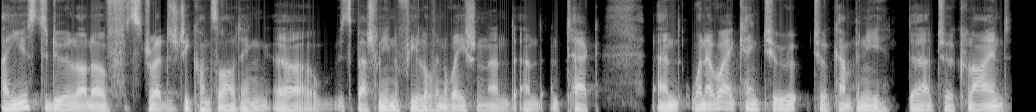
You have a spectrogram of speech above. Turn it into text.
I used to do a lot of strategy consulting, uh, especially in the field of innovation and, and, and tech. And whenever I came to, to a company, uh, to a client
